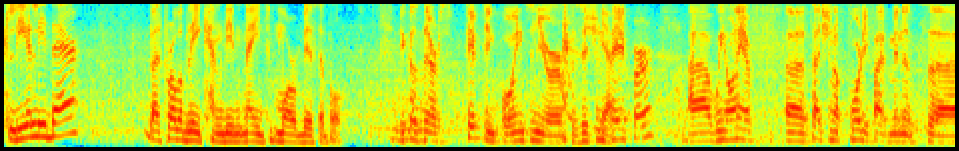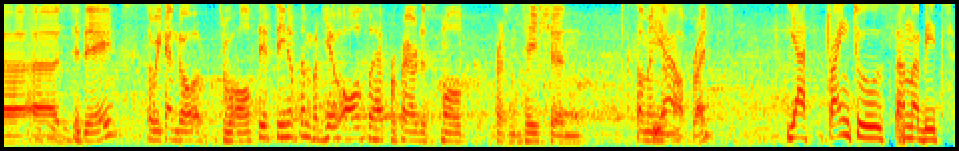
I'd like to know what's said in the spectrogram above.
clearly there, but probably can be made more visible because there's 15 points in your position yeah. paper. Uh, we only have a session of 45 minutes uh, uh, today, so we can go through all 15 of them, but you also have prepared a small presentation summing yeah. them up, right? Yes, trying to sum a bit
